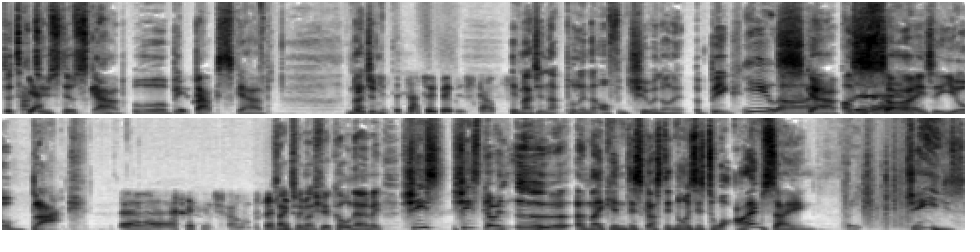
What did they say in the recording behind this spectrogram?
The tattoo Yeah. still scab? Oh, big back scab. Imagine The tattoo bit with scabs. imagine that pulling that off and chewing on it. A big You are scab the honestly- size of your back. Uh, Trump. Thanks very much for your call, Naomi. She's she's going ugh and making disgusted noises to what I'm saying. Jeez.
